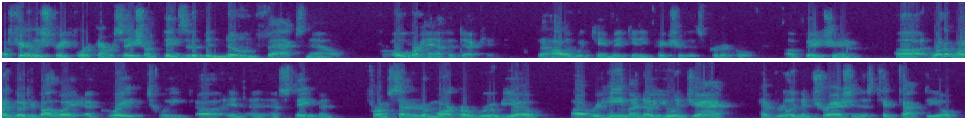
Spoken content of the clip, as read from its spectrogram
a fairly straightforward conversation on things that have been known facts now for over half a decade. that Hollywood can't make any picture that's critical of Beijing. Uh, what I want to go to, by the way, a great tweet uh, in, a statement from Senator Marco Rubio. Uh, Raheem, I know you and Jack have really been trashing this TikTok deal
